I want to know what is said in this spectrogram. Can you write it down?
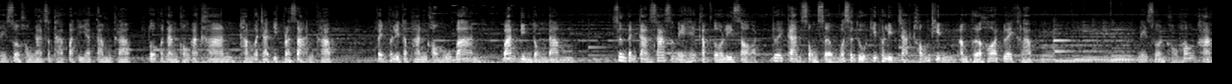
ในส่วนของงานสถาปัตยกรรมครับ ตัวผนังของอาคารทำมาจากอิฐประสานครับ เป็นผลิตภัณฑ์ของหมู่บ้าน บ้านดินดงดำซึ่งเป็นการสร้างเสน่ห์ให้กับตัวรีสอร์ทด้วยการส่งเสริมวัสดุที่ผลิตจากท้องถิ่นอำเภอฮอดด้วยครับ ในส่วนของห้องพัก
